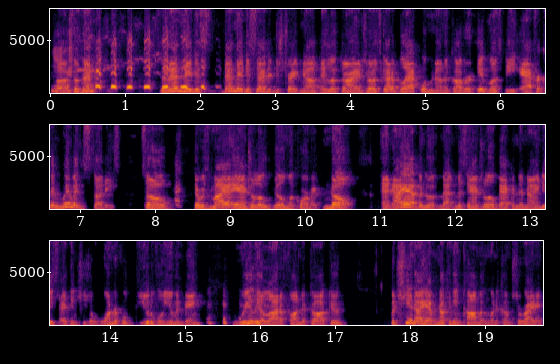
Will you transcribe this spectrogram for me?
yeah. Uh, so then, so then they just then they decided to straighten out. They looked all right. So it's got a black woman on the cover. It must be African women's studies. So there was Maya Angelou, Bill McCormick. No, and I happen to have met Miss Angelou back in the '90s. I think she's a wonderful, beautiful human being. really a lot of fun to talk to. But she and I have nothing in common when it comes to writing.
